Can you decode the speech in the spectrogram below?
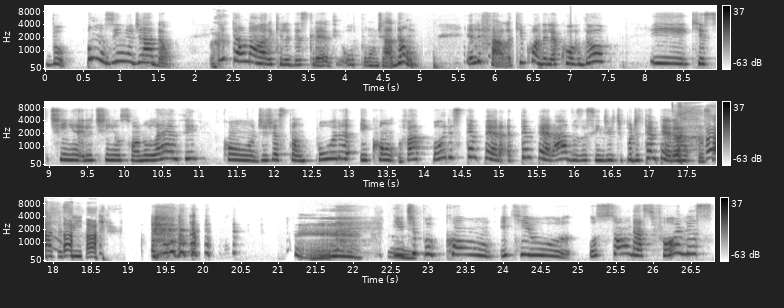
do punzinho de Adão. Então, na hora que ele descreve o pum de Adão, ele fala que quando ele acordou e que tinha, ele tinha o sono leve, com digestão pura e com vapores tempera, temperados, assim, de tipo de temperança, sabe? Assim. e hum. tipo, com. E que o, o som das folhas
